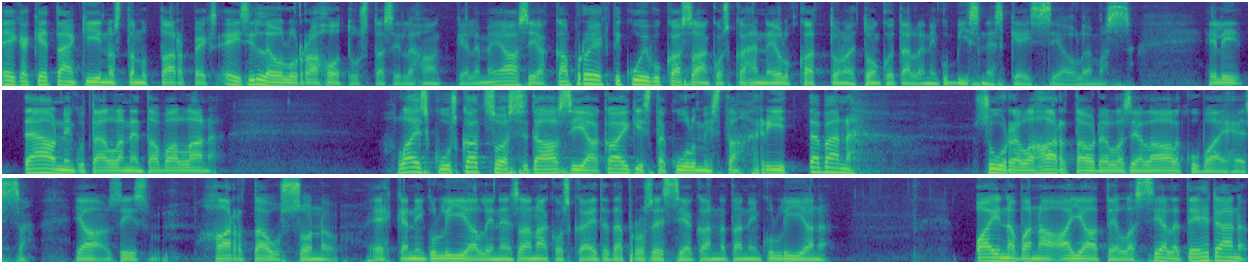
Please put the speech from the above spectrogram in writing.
eikä ketään kiinnostanut tarpeeksi. Ei sille ollut rahoitusta sille hankkeelle. Meidän asiakkaan projekti kuivu kasaan, koska hän ei ollut katsonut, että onko tällä niin kuin bisneskeissiä olemassa. Eli tämä on niin kuin tällainen tavallaan laiskuus katsoa sitä asiaa kaikista kulmista riittävän suurella hartaudella siellä alkuvaiheessa. Ja siis hartaus on ehkä niin kuin liiallinen sana, koska ei tätä prosessia kannata niin kuin liian painavana ajatella. Siellä tehdään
